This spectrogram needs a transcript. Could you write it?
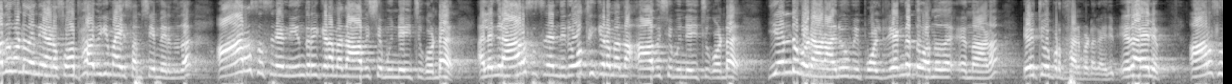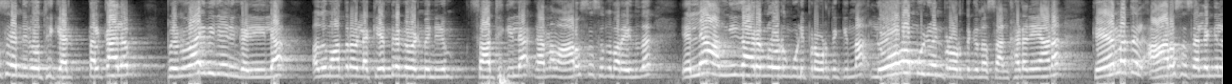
അതുകൊണ്ട് തന്നെയാണ് സ്വാഭാവികമായി സംശയം വരുന്നത് ആർ എസ് എസിനെ നിയന്ത്രിക്കണമെന്ന ആവശ്യം ഉന്നയിച്ചുകൊണ്ട് അല്ലെങ്കിൽ ആർ എസ് എസിനെ നിരോധിക്കണമെന്ന ആവശ്യം ഉന്നയിച്ചുകൊണ്ട് എന്തുകൊണ്ടാണ് അനൂപ് ഇപ്പോൾ രംഗത്ത് വന്നത് എന്നാണ് ഏറ്റവും പ്രധാനപ്പെട്ട കാര്യം. ഏതായാലും ആർ എസ് എസിനെ നിരോധിക്കാൻ തൽക്കാലം പിണറായി വിജയനും കഴിയില്ല. അതുമാത്രമല്ല കേന്ദ്ര ഗവൺമെന്റിനും സാധിക്കില്ല. കാരണം ആർ എസ് എസ് എന്ന് പറയുന്നത് എല്ലാ അംഗീകാരങ്ങളോടും കൂടി പ്രവർത്തിക്കുന്ന ലോകം മുഴുവൻ പ്രവർത്തിക്കുന്ന സംഘടനയാണ്. കേരളത്തിൽ ആർ എസ് എസ് അല്ലെങ്കിൽ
